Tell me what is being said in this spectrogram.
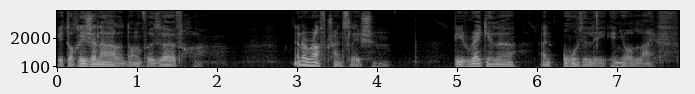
et original dans vos œuvres. In a rough translation, be regular and orderly in your life,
